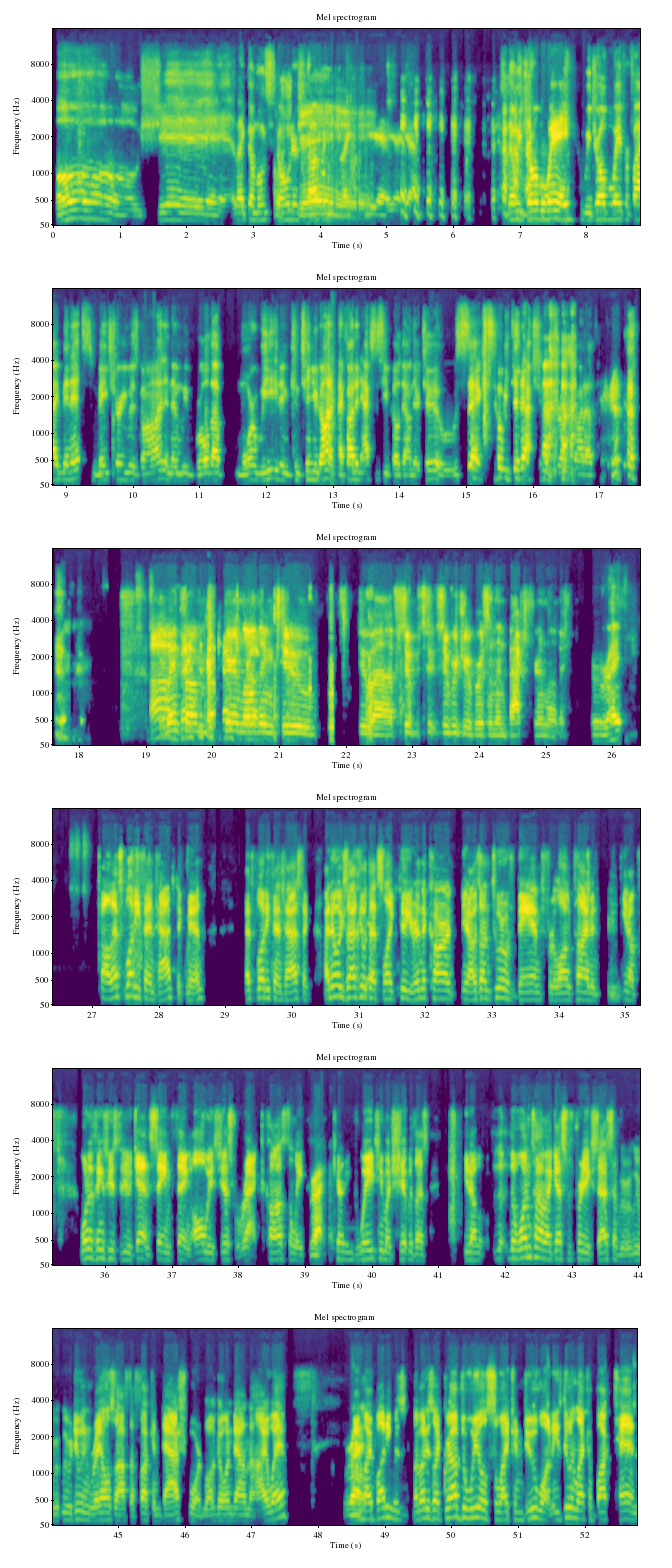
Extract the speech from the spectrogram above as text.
oh shit. Like the most stoner stuff. And like, yeah, yeah, yeah. So then we drove away. We drove away for five minutes, made sure he was gone, and then we rolled up more weed and continued on. I found an ecstasy pill down there too. It was sick. So we did actually have drugs on us. Uh, it went from of couch fear and loathing to to uh, super, Su- super troopers and then back to fear and loathing. right? Oh, that's bloody fantastic, man. That's bloody fantastic. I know exactly what Yeah. that's like too. You're in the car. You know, I was on tour with bands for a long time, and you know, one of the things we used to do again, same thing, always just wrecked, constantly Right. carrying way too much shit with us. You know, the, the one time I guess was pretty excessive. We were, we were we were doing rails off the fucking dashboard while going down the highway. And Right. my buddy was my buddy's like, grab the wheels so I can do one. He's doing like a buck ten,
